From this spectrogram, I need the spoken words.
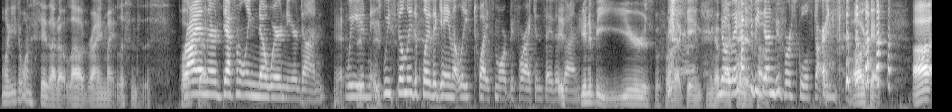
well, you don't want to say that out loud. Ryan might listen to this. Podcast. Ryan, they're definitely nowhere near done. Yes, we it's- it's- we still need to play the game at least twice more before I can say they're It's done. It's gonna be years before that game can come no, they to have to be done before school starts. okay. Uh,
